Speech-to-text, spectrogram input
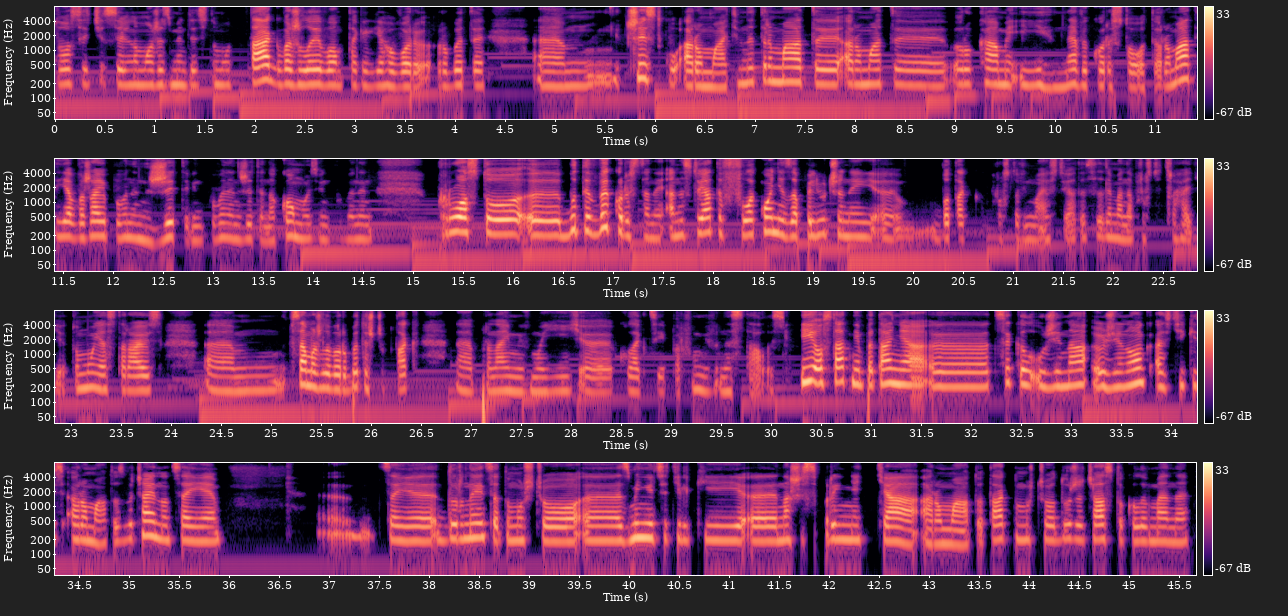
досить сильно може змінитися. Тому так важливо, так як я говорю, робити ем, чистку ароматів, не тримати аромати роками і їх не використовувати. Аромат, я вважаю, повинен жити. Він повинен жити на комусь, він повинен просто е, бути використаний, а не стояти в флаконі запелючений, е, бо так просто він має стояти. Це для мене просто трагедія. Тому я стараюсь ем, все можливе робити, щоб так, е, принаймні, в моїй е, колекції парфумів не сталося. І останнє питання: е, цикл у, жіна, у жінок, а стійкість аромату. Звичайно, це є. е, Це є дурниця, тому що е, змінюється тільки е, наше сприйняття аромату, так? Тому що дуже часто, коли в мене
